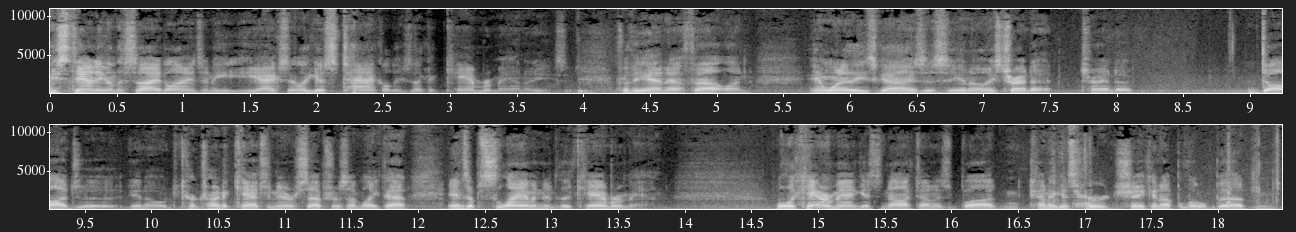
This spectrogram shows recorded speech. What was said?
he's standing on the sidelines and he, he accidentally gets tackled. He's like a cameraman and he's for the NFL and and one of these guys is you know he's trying to trying to dodge a you know trying to catch an interception or something like that. Ends up slamming into the cameraman. Well, the cameraman gets knocked on his butt and kind of gets hurt, shaken up a little bit, and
